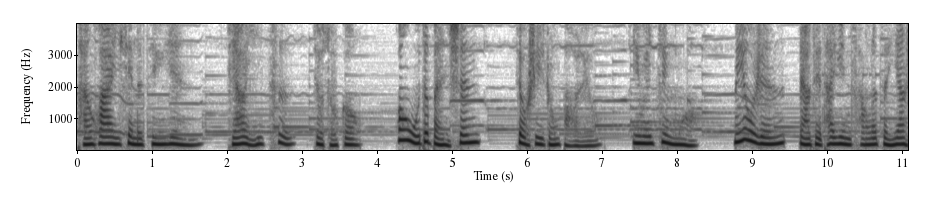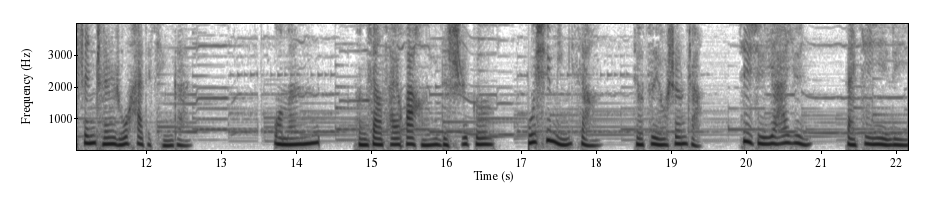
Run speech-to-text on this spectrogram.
昙花一现的惊艳，只要一次就足够。荒芜的本身就是一种保留，因为静默，没有人了解它蕴藏了怎样深沉如海的情感。我们曾像才华横溢的诗歌，无需冥想就自由生长，句句押韵，在记忆里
